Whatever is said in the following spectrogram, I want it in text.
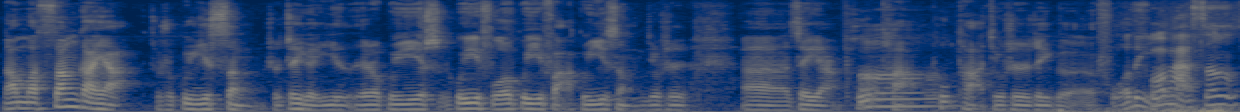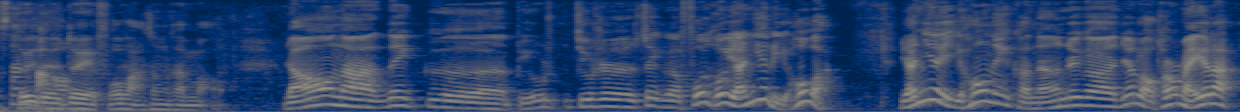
那么桑嘎呀就是皈依僧，是这个意思，就是皈依是皈依佛、皈依法、皈依僧，就是呃这样。菩萨，菩萨就是这个佛的意思。佛法僧三对宝。对对，佛法僧三宝。然后呢，那个比如就是这个佛陀圆寂了以后啊，圆寂了以后呢，可能这个人老头儿没了，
